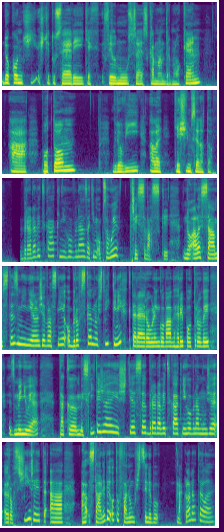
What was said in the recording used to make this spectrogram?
dokončí ještě tu sérii těch filmů se Scamandrem Lokem a potom, kdo ví, ale těším se na to. Bradavická knihovna zatím obsahuje tři svazky. No ale sám jste zmínil, že vlastně je obrovské množství knih, které Rowlingová v Harry Potterovi zmiňuje. Tak eh, myslíte, že ještě se Bradavická knihovna může rozšířit a, a stáli by o to fanoušci nebo nakladatelé?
